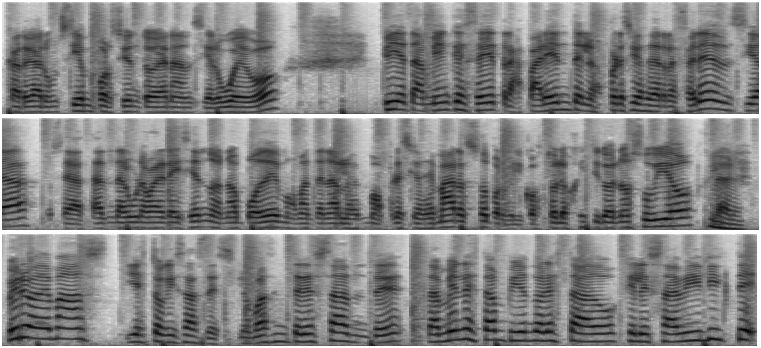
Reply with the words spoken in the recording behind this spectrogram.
cargar un 100% de ganancia el huevo. Pide también que se transparenten los precios de referencia, o sea, están de alguna manera diciendo no podemos mantener los mismos precios de marzo porque el costo logístico no subió. Claro. Pero además, y esto quizás es lo más interesante, también le están pidiendo al Estado que les habilite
